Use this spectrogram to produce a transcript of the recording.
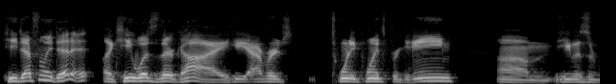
he definitely did it. Like, he was their guy. He averaged 20 points per game. Um, he was a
